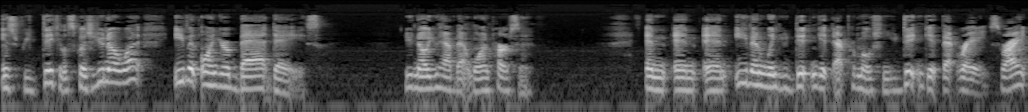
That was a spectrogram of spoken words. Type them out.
is ridiculous because you know what? Even on your bad days, you know you have that one person. And and and even when you didn't get that promotion, you didn't get that raise, right?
